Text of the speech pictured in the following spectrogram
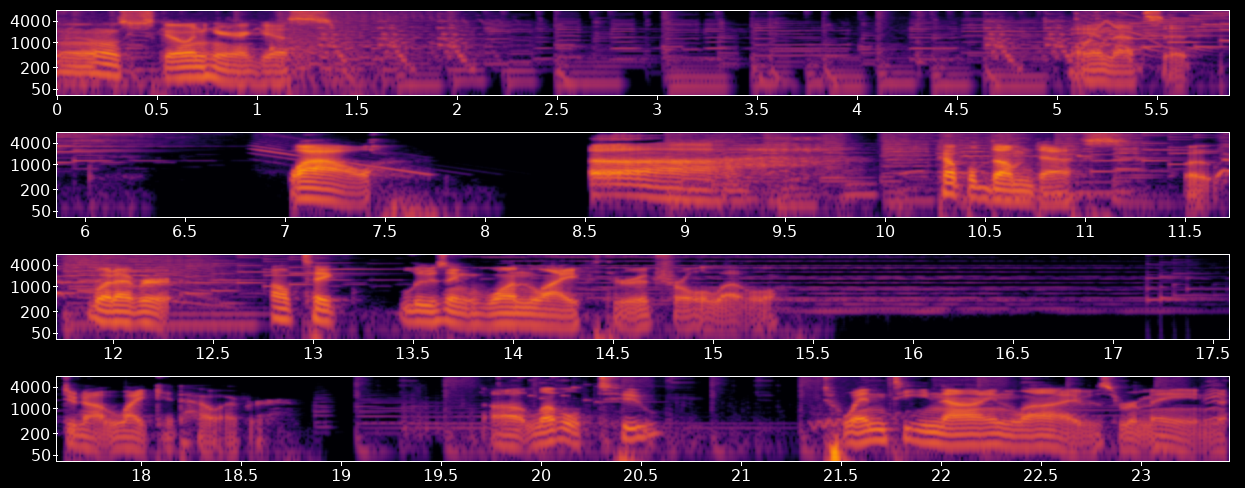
Well, let's just go in here, I guess. And that's it. Wow. Ah. Couple dumb deaths, but whatever. I'll take losing one life through a troll level. Do not like it, however. Uh, level 2. 29 lives remain.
